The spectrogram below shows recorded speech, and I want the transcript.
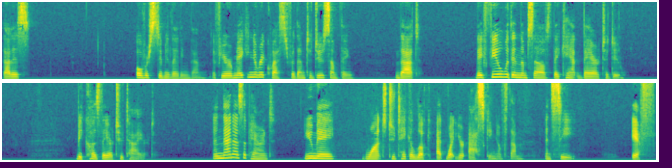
that is overstimulating them. If you're making a request for them to do something that they feel within themselves they can't bear to do because they are too tired. And then, as a parent, you may want to take a look at what you're asking of them and see if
